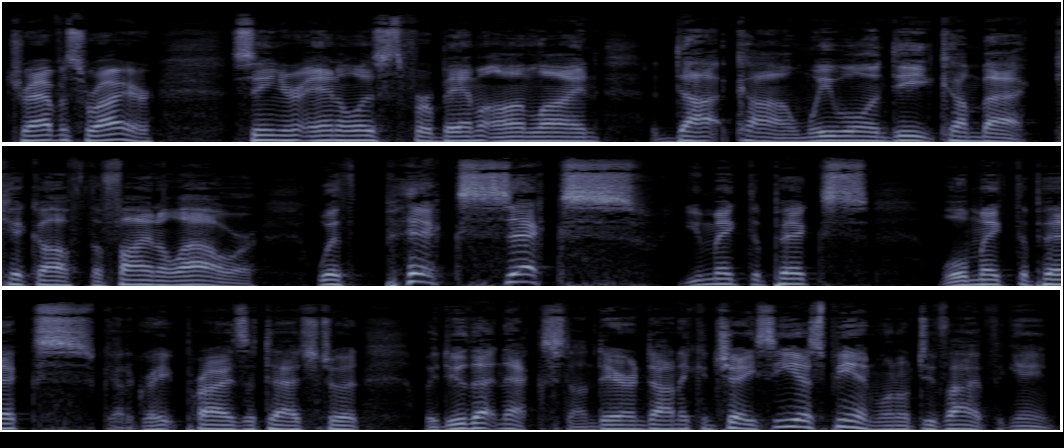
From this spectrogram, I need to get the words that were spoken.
Travis Reier, senior analyst for BamaOnline.com. We will indeed come back, kick off the final hour with pick six. You make the picks, we'll make the picks. Got a great prize attached to it. We do that next on Darren Donick and Chase, ESPN 1025, the game.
